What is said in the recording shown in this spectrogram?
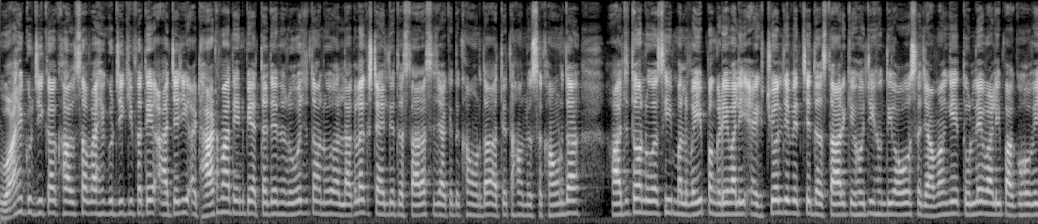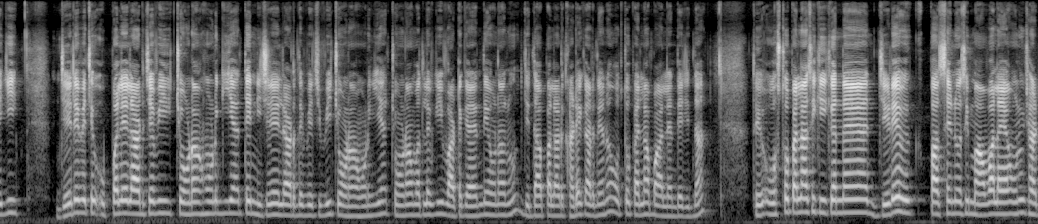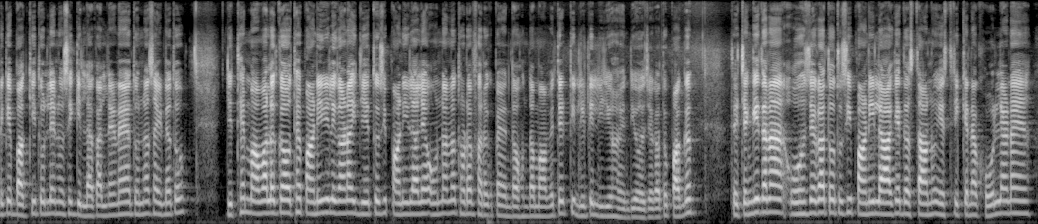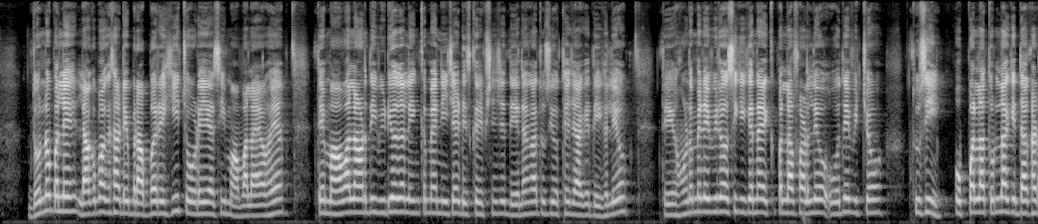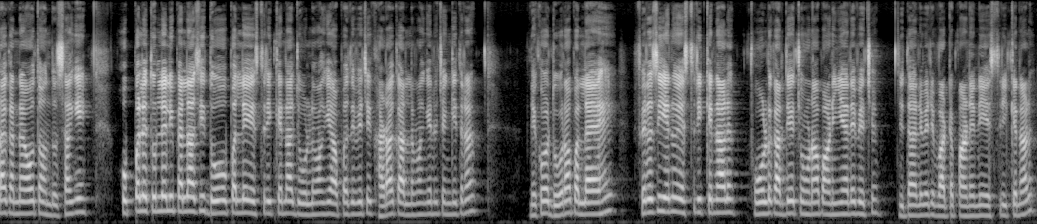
ਵਾਹਿਗੁਰੂ ਜੀ ਕਾ ਖਾਲਸਾ, ਵਾਹਿਗੁਰੂ ਜੀ ਕੀ ਫਤਿਹ। ਅੱਜ ਹੈ ਜੀ 68ਵਾਂ ਦਿਨ 75 ਦਿਨ ਰੋਜ਼ ਤੁਹਾਨੂੰ ਅਲੱਗ-ਅਲੱਗ ਸਟਾਈਲ ਦੇ ਦਸਤਾਰਾਂ ਸਜਾ ਕੇ ਦਿਖਾਉਣ ਦਾ ਅਤੇ ਤੁਹਾਨੂੰ ਸਿਖਾਉਣ ਦਾ। ਅੱਜ ਤੁਹਾਨੂੰ ਅਸੀਂ ਮਲਵਈ ਭੰਗੜੇ ਵਾਲੀ ਐਕਚੁਅਲ ਦੇ ਵਿੱਚ ਦਸਤਾਰ ਕਿਹੋ ਜੀ ਹੁੰਦੀ ਆ, ਉਹ ਸਜਾਵਾਂਗੇ। ਤੁੱਲੇ ਵਾਲੀ ਪੱਗ ਹੋਵੇਗੀ, ਜਿਹਦੇ ਵਿੱਚ ਉੱਪਰਲੇ ਲੜ 'ਚ ਵੀ ਚੋਣਾਂ ਹੋਣਗੀਆਂ ਤੇ ਨਿਚਲੇ ਲੜ ਦੇ ਵਿੱਚ ਵੀ ਚੋਣਾਂ ਹੋਣਗੀਆਂ। ਚੋਣਾਂ ਮਤਲਬ ਕਿ ਵੱਟ ਕਹਿੰਦੇ ਆ ਉਹਨਾਂ ਨੂੰ, ਜਿੱਦਾਂ ਆਪਾਂ ਲੜ ਖੜੇ ਕਰਦੇ ਆ ਨਾ, ਉਸ ਤੋਂ ਪਹਿਲਾਂ ਪਾ ਲੈਂਦੇ ਜਿੱਦਾਂ। ਤੇ ਉਸ ਤੋਂ ਪਹਿਲਾਂ ਅਸੀਂ ਕੀ ਕਰਨਾ ਹੈ, ਜਿਹੜੇ ਪਾਸੇ ਨੂੰ ਅਸੀਂ ਮਾਵਾ ਲਾਇਆ, ਉਹਨੂੰ ਛੱਡ ਕੇ ਬਾਕੀ ਤੁੱਲੇ ਨੂੰ ਅਸੀਂ ਗਿੱਲਾ ਕਰ ਲੈਣਾ ਹੈ ਦੋਨਾਂ ਸਾਈਡਾਂ ਤੋਂ। ਜਿੱਥੇ ਮਾਵਾ ਲੱਗਾ, ਉੱਥੇ ਪਾਣੀ ਨਹੀਂ ਲਗਾਉਣਾ, ਜੇ ਤੁਸੀਂ ਪਾਣੀ ਲਾ ਲਿਆ, ਉਹਨਾਂ ਨਾਲ ਥੋੜਾ ਫ਼ਰਕ ਪੈ ਜਾਂਦਾ ਹੁੰਦਾ, ਮਾਵੇ ਤੇ ਢਿੱਲੀ ਢਿੱਲੀ ਜਿਹੀ ਹੋ ਜਾਂਦੀ ਉਸ ਜਗ੍ਹਾ ਤੋਂ ਪੱਗ। ਤੇ ਚੰਗੀ ਤਰ੍ਹਾਂ ਉਸ ਜਗ੍ਹਾ ਤੋਂ ਤੁਸੀਂ ਪਾਣੀ ਲਾ ਕੇ ਦਸਤਾਰ ਨੂੰ ਇਸ ਤਰੀਕੇ ਨਾਲ ਖੋਲ ਲੈਣਾ ਹੈ। ਦੋਨੋਂ ਪੱਲੇ ਲਗਭਗ ਸਾਡੇ ਬਰਾਬਰ ਹੀ ਚੌੜੇ ਅਸੀਂ ਮਾਵਾ ਲਾਇਆ ਹੋਇਆ। ਤੇ ਮਾਵਾ ਲਾਉਣ ਦੀ ਵੀਡੀਓ ਦਾ ਲਿੰਕ ਮੈਂ ਨੀਚੇ ਡਿਸਕ੍ਰਿਪਸ਼ਨ 'ਚ ਦੇ ਦਾਂਗਾ, ਤੁਸੀਂ ਉੱਥੇ ਜਾ ਕੇ ਦੇਖ ਲਿਓ। ਤੇ ਹੁਣ ਮੇਰੇ ਵੀਰੋ, ਅਸੀਂ ਕੀ ਕਰਨਾ, ਇੱਕ ਪੱਲਾ ਫੜ ਲਿਓ, ਉਹਦੇ ਵਿੱਚੋਂ ਤੁਸੀਂ ਉੱਪਰਲਾ ਤੁੱਲਾ ਕਿੱਦਾਂ ਖੜਾ ਕਰਨਾ, ਉਹ ਤੁਹਾਨੂੰ ਦੱਸਾਂਗੇ। ਉੱਪਰਲੇ ਤੁੱਲੇ ਲਈ ਪਹਿਲਾਂ ਅਸੀਂ ਦੋ ਪੱਲੇ ਇਸ ਤਰੀਕੇ ਨਾਲ ਜੋੜ ਲਵਾਂਗੇ, ਆਪਸ ਦੇ ਵਿੱਚ ਖੜਾ ਕਰ ਲਵਾਂਗੇ ਇਹਨੂੰ ਚੰਗੀ ਤਰ੍ਹਾਂ। ਦੇਖੋ ਦੋਹਰਾ ਪੱਲਾ ਹੈ ਇਹ। ਫਿਰ ਅਸੀਂ ਇਹਨੂੰ ਇਸ ਤਰੀਕੇ ਨਾਲ ਫੋਲਡ ਕਰਦੇ ਚੋਣਾ ਪਾਣੀਆਂ ਇਹਦੇ ਵਿੱਚ, ਜਿੱਦਾਂ ਇਹਦੇ ਵਿੱਚ ਵੱਟ ਪਾਣੇ ਨੇ ਇਸ ਤਰੀਕੇ ਨਾਲ।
